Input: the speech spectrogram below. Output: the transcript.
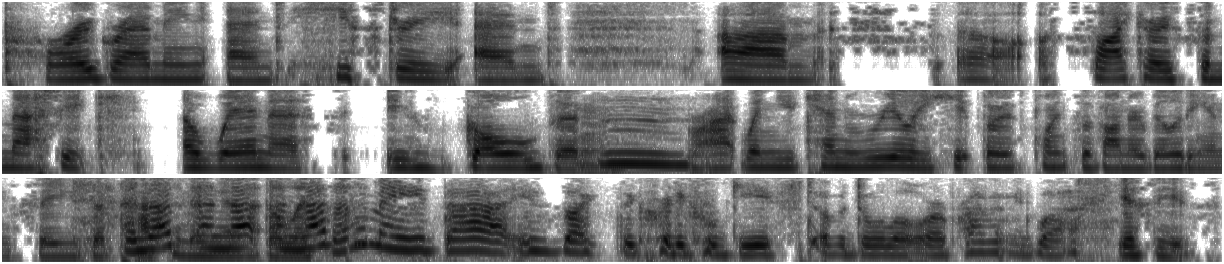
programming and history and um, uh, psychosomatic awareness is golden, mm. right? When you can really hit those points of vulnerability and see the And patterning that and that the and that to me that is like the critical gift of a doula or a private midwife. Yes, it is.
